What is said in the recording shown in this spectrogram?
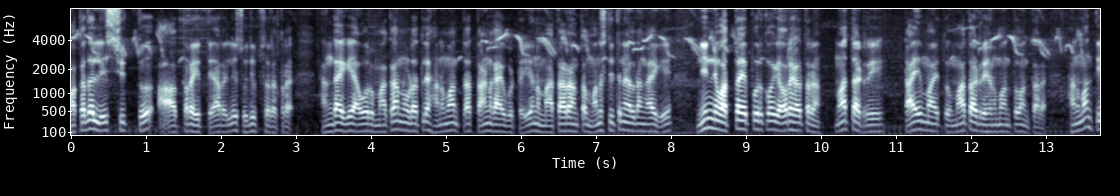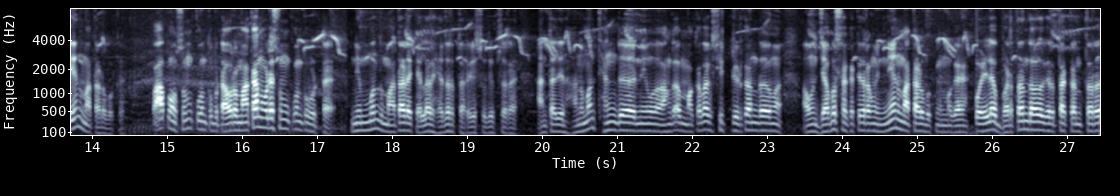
ಮಖದಲ್ಲಿ ಸಿಟ್ಟು ಆ ಥರ ಇತ್ತು. ಯಾರಲ್ಲಿ? ಸುದೀಪ್ ಸರ್ ಹತ್ರ. ಹಾಗಾಗಿ ಅವ್ರ ಮಖ ನೋಡತ್ಲೆ ಹನುಮಂತ ತಣ್ಣಗಾಗ್ಬಿಟ್ಟೆ. ಏನು ಮಾತಾಡೋ ಅಂತ ಮನಸ್ಥಿತಿನೇ ಇಲ್ದಂಗಾಗಿ ನಿನ್ನೆ ಒತ್ತಾಯಪೂರ್ವಕವಾಗಿ ಅವ್ರು ಹೇಳ್ತಾರೆ, ಮಾತಾಡ್ರಿ ಟೈಮ್ ಆಯಿತು, ಮಾತಾಡ್ರಿ ಹನುಮಂತು ಅಂತಾರೆ. ಹನುಮಂತ ಏನು ಮಾತಾಡ್ಬೇಕು? ಪಾಪ ಅವ್ನು ಸುಮ್ಮ ಕುಂತ್ಬಿಟ್ಟ, ಅವ್ರ ಮಕ ನೋಡೇ ಸುಮ್ಮ ಕುಂತ್ಬಿಟ್ಟೆ. ನಿಮ್ಮ ಮುಂದೆ ಮಾತಾಡೋಕೆ ಎಲ್ಲರೂ ಹೆದರ್ತಾರೆ ರೀ ಸುದೀಪ್ ಸರ ಅಂಥದ್ದೇನು ಹನುಮಂತ್ ಹೆಂಗೆ ನೀವು ಹಂಗೆ ಮಕದಾಗ ಸಿಟ್ಟು ಹಿಡ್ಕೊಂಡು ಅವ್ನು ಜಬರ್ಸಕತ್ತಿದ್ರೆ ಅವ್ನು ಇನ್ನೇನು ಮಾತಾಡ್ಬೇಕು ನಿಮಗೆ? ಒಳ್ಳೆ ಬಡತನದೊಳಗೆ ಇರ್ತಕ್ಕಂಥರು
